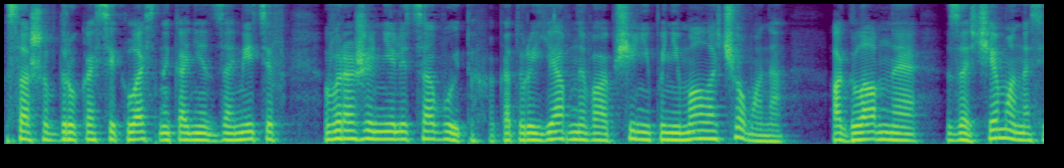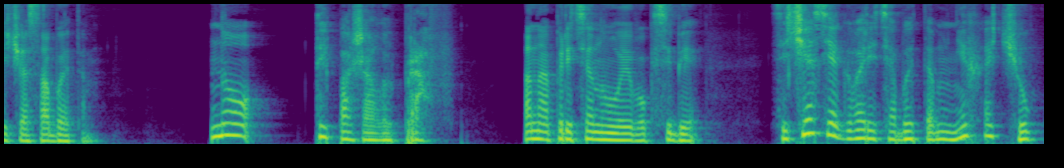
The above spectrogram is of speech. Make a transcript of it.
Саша вдруг осеклась, наконец заметив выражение лица Войтаха, который явно вообще не понимал, о чем она, а главное, зачем она сейчас об этом. «Но ты, пожалуй, прав». Она притянула его к себе. «Сейчас я говорить об этом не хочу».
